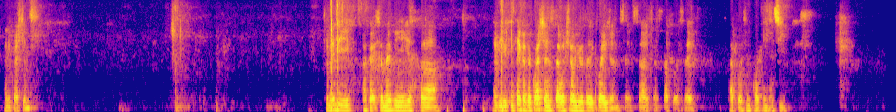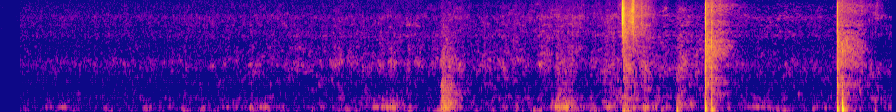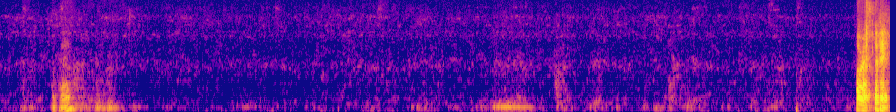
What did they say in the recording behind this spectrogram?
Any questions? So maybe, okay, so maybe if, uh, maybe you can think of the questions that will show you the equations since, uh, since that was a, that was important to see. Okay. All right. Okay.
